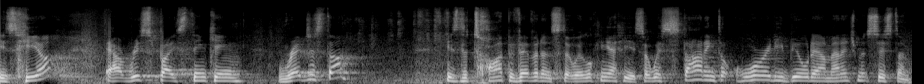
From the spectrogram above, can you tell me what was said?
is here. Our risk based thinking register is the type of evidence that we're looking at here. So we're starting to already build our management system.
